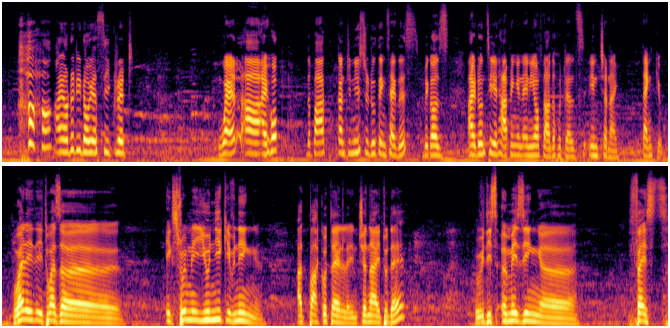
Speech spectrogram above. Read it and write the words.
haha, I already know your secret. Well, uh, I hope the park continues to do things like this because I don't see it happening in any of the other hotels in Chennai. Thank you. Well, it, it was a extremely unique evening at Park Hotel in Chennai today with this amazing uh, fest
